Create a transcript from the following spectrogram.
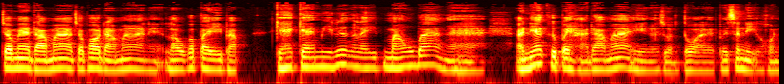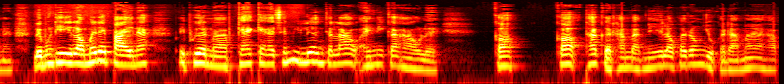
เจ้าแม่ดราม่าเจ้าพ่อดราม่าเนี่ยเราก็ไปแบบ แกแกมีเรื่องอะไรเมาส์บ้างอ่าอันนี้คือไปหาดราม่าเองเลยส่วนตัวเลยไปสนิทกับคนนั้น หรือบางทีเราไม่ได้ไปนะไปเพื่อนมาแกแกฉันมีเรื่องจะเล่าไอ้นี่ก็เอาเลย ก็ก็ถ้าเกิดทำแบบนี้เราก็ต้องอยู่กับดราม่าครับ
